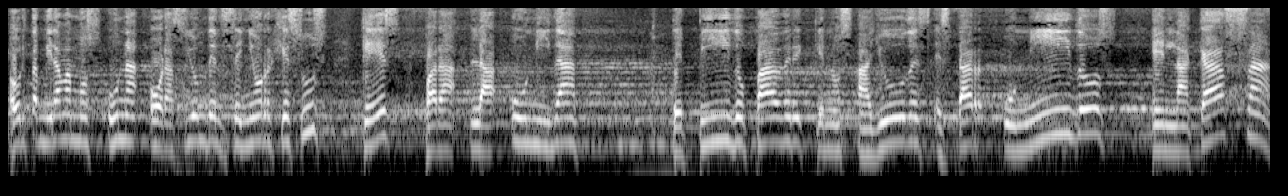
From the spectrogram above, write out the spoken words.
Ahorita mirábamos una oración del Señor Jesús que es para la unidad. Te pido, Padre, que nos ayudes a estar unidos en la casa,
